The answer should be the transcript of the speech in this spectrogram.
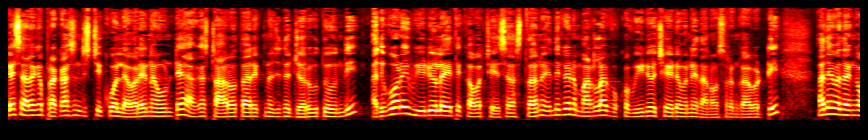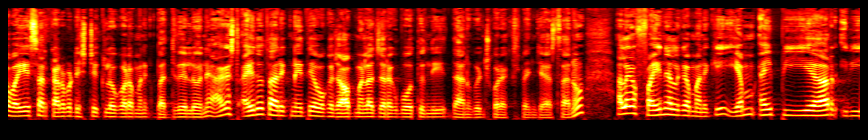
గైస్ అలాగే ప్రకాశం డిస్టిక్ వాళ్ళు ఎవరైనా ఉంటే ఆగస్ట్ ఆరో తారీఖు నుంచి అయితే జరుగుతుంది. అది కూడా ఈ వీడియోలో అయితే కవర్ చేసేస్తాను. ఎందుకంటే మరలా ఒక వీడియో చేయడం అనేది అనవసరం కాబట్టి అదేవిధంగా వైఎస్ఆర్ కడప డిస్టిక్లో కూడా మనకి బద్వేల్లోనే ఆగస్ట్ ఐదో తారీఖునైతే ఒక జాబ్ మేళా జరగబోతుంది. దాని గురించి కూడా ఎక్స్ప్లెయిన్ చేస్తాను. అలాగే ఫైనల్గా మనకి ఎంఐపిఆర్ ఇది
